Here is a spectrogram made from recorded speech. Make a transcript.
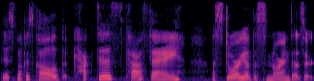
This book is called The Cactus Cafe, A Story of the Sonoran Desert.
